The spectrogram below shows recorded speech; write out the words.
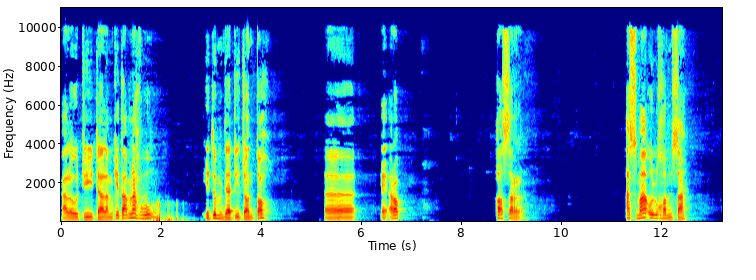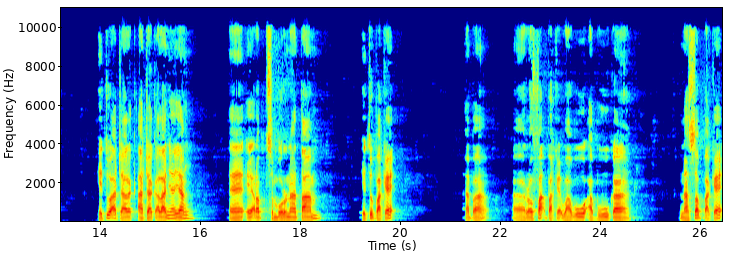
Kalau di dalam kitab Nahwu, itu menjadi contoh eh, Erob Qasr. Asma'ul Khamsah, itu ada ada kalanya yang eh, sempurna tam, itu pakai apa uh, rofa pakai wawu abuka, nasab pakai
